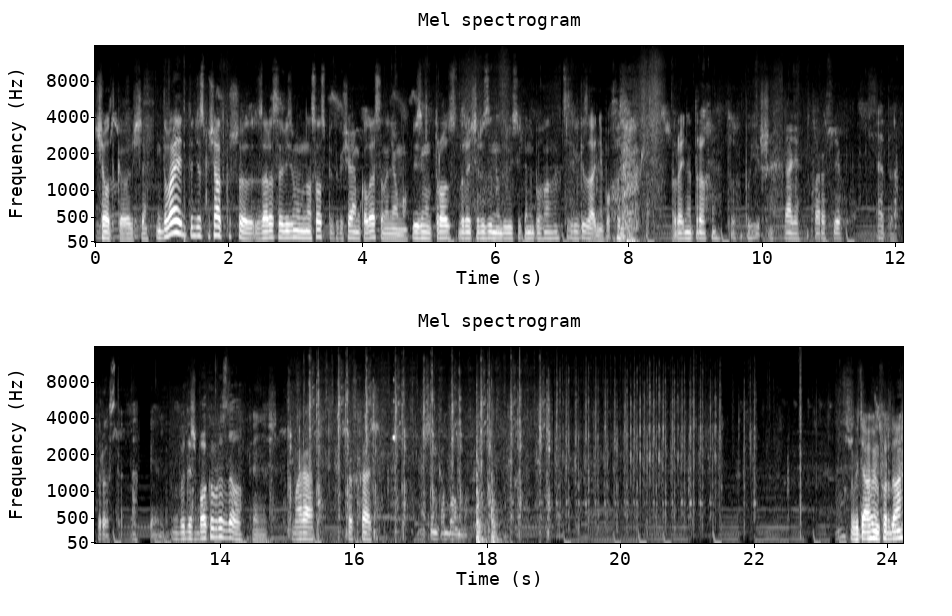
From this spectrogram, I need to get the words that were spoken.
Чітко взагалі. Давай тоді спочатку що? Зараз візьмемо насос, підключаємо колеса на ньому. Візьмемо трос. До речі, резина, дивись, яка непогана. Це тільки задня, походу. Передня трохи, трохи погірше. Даня, пару слів. Это просто охуенно, Будеш боком роздавав? конечно. Марат, що скажеш? Машинка бомба. Витягуємо форда.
